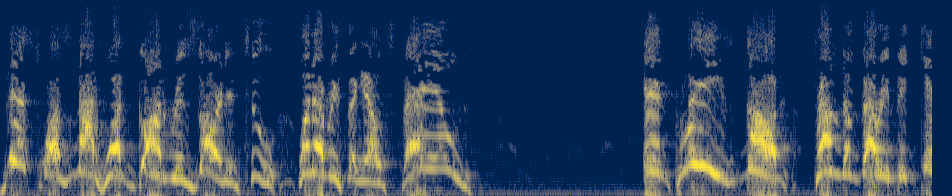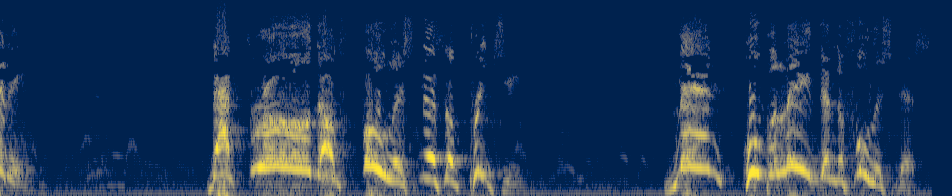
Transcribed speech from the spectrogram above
This was not what God resorted to when everything else failed. It pleased God from the very beginning that through the foolishness of preaching, men who believed in the foolishness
